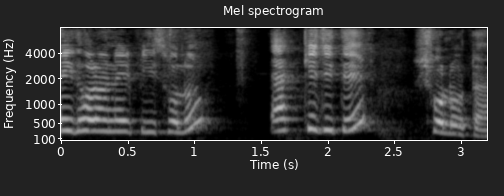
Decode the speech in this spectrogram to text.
এই ধরনের পিস হলো এক কেজিতে ষোলোটা।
